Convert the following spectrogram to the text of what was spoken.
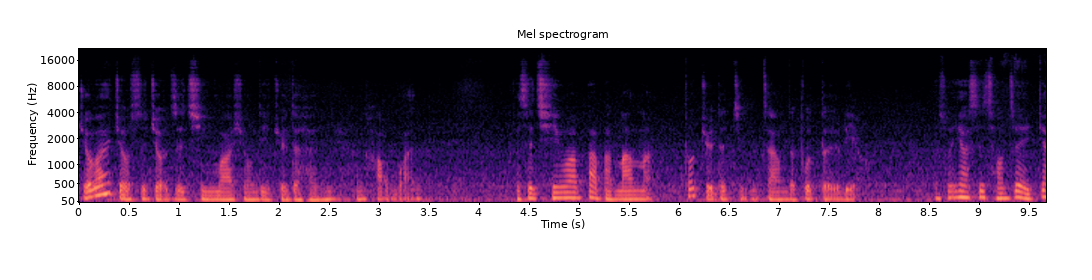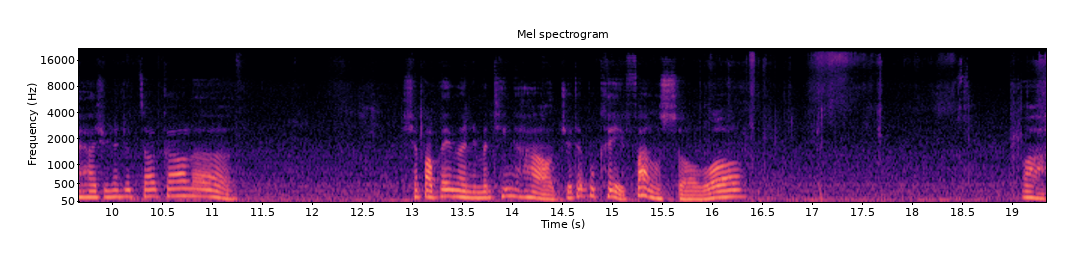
九百九十九只青蛙兄弟觉得很很好玩，可是青蛙爸爸妈妈都觉得紧张的不得了。他说：“要是从这里掉下去，那就糟糕了。小宝贝们，你们听好，绝对不可以放手哦！”哇，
